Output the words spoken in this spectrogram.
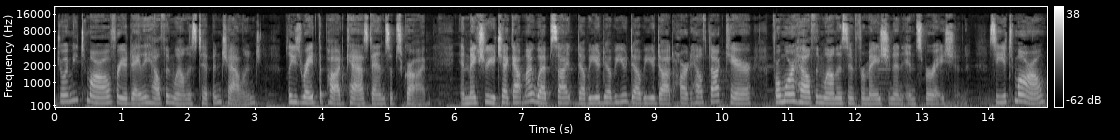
Join me tomorrow for your daily health and wellness tip and challenge. Please rate the podcast and subscribe. And make sure you check out my website, www.hearthealth.care, for more health and wellness information and inspiration. See you tomorrow.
